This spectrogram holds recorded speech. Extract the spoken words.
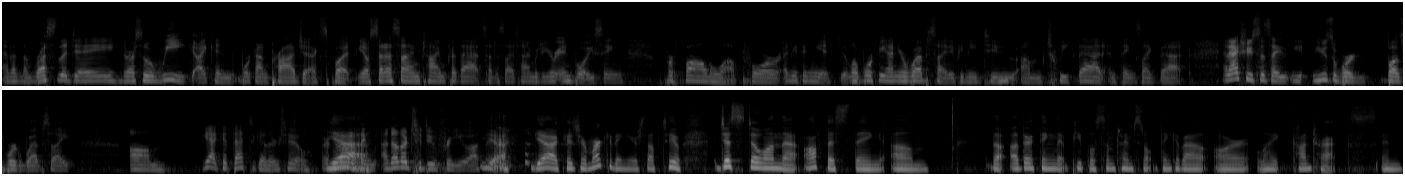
And then the rest of the day, the rest of the week, I can work on projects. But, you know, set aside time for that. Set aside time to do your invoicing, for follow up, for anything, like working on your website if you need to um, tweak that and things like that. And actually, since I use the word buzzword website, um, yeah, get that together too. There's Yeah. another, thing, another to do for you out there. Yeah, yeah, because you're marketing yourself too. Just still on that office thing. Um, the other thing that people sometimes don't think about are like contracts, and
